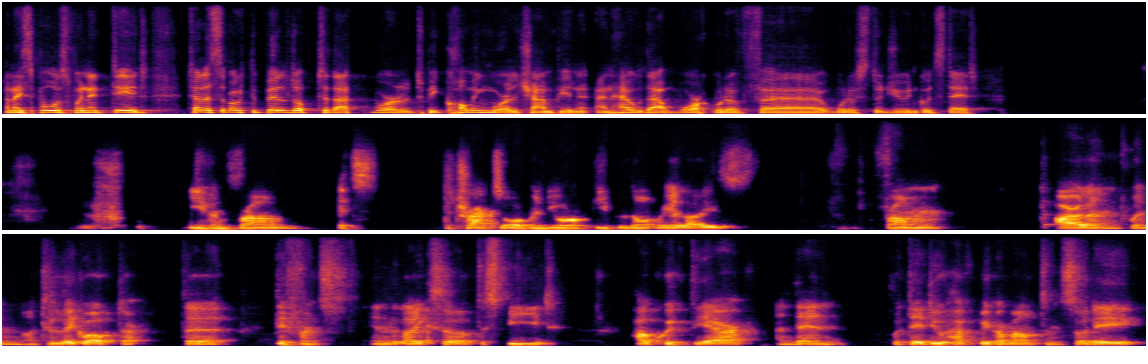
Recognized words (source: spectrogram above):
and I suppose when it did, tell us about the build up to that world, to becoming world champion and how that work would have, uh, would have stood you in good stead. Even from it's the tracks over in Europe, people don't realize from Ireland when until they go out there the difference in the likes of the speed, how quick they are, and then but they do have bigger mountains, so they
